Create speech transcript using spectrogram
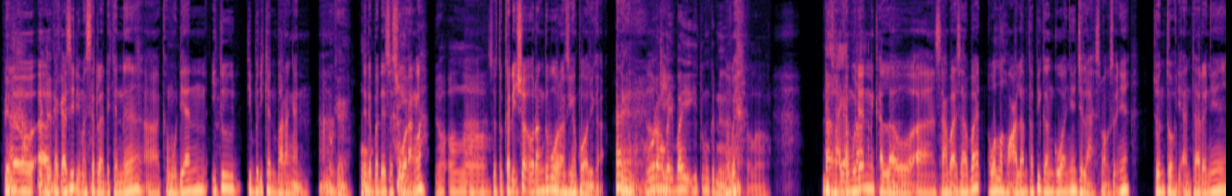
Kalau uh, kakak saya di Mesir lah dia kena, uh, kemudian itu diberikan barangan. Uh, Okay Daripada seseorang lah. Ya Allah. Uh, so to cut it short, orang tu pun orang Singapura juga. Eh, Orang okay. baik-baik gitu pun kena. Okay. Masya-Allah. Dah Uh, kemudian lah. kalau uh, sahabat-sahabat, wallahu alam tapi gangguannya jelas maksudnya. Contoh di antaranya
